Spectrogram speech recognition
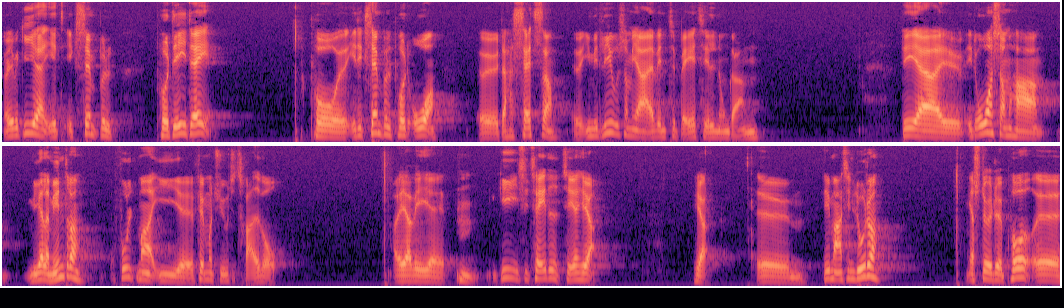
Og jeg vil give jer et eksempel på det i dag. På øh, et eksempel på et ord, øh, der har sat sig øh, i mit liv, som jeg er vendt tilbage til nogle gange. Det er øh, et ord, som har mere eller mindre fulgt mig i øh, 25-30 år. Og jeg vil øh, give citatet til jer her. her. Øh, det er Martin Luther. Jeg stødte på øh,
